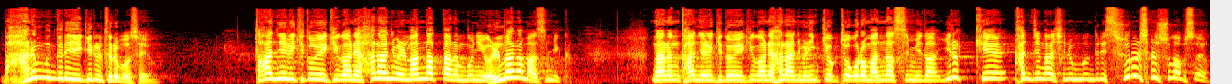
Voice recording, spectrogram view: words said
많은 분들의 얘기를 들어보세요. 다니엘 기도회 기간에 하나님을 만났다는 분이 얼마나 많습니까? 나는 다니엘 기도회 기간에 하나님을 인격적으로 만났습니다. 이렇게 간증하시는 분들이 수를 셀 수가 없어요.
